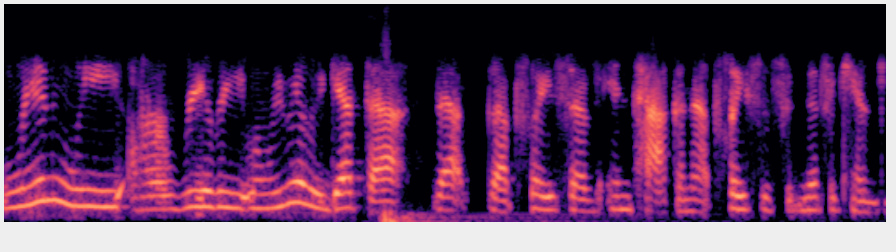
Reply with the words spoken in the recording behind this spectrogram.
when we are really when we really get that that that place of impact and that place of significance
